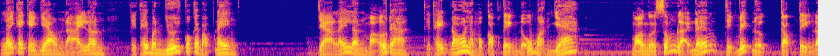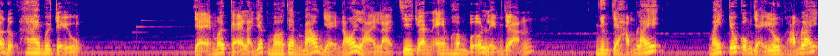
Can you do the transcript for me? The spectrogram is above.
Lấy cái cây dao nại lên Thì thấy bên dưới có cái bọc đen. Cha lấy lên mở ra Thì thấy đó là một cọc tiền đủ mệnh giá. Mọi người xúm lại đếm Thì biết được cọc tiền đó được 20 triệu. Cha em mới kể lại giấc mơ Thấy anh báo về nói lại là Chia cho anh em hôm bữa liệm cho ảnh. Nhưng cha không lấy. Mấy chú cũng vậy luôn không lấy.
